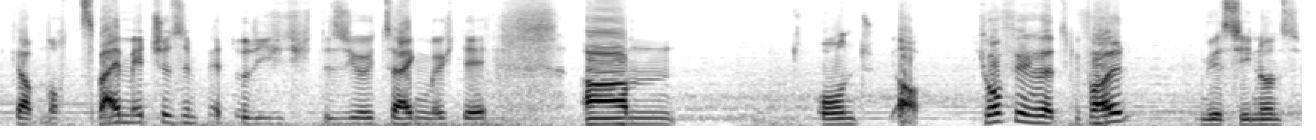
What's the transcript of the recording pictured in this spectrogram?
ich glaube, noch zwei Matches im Petto, die ich, das ich euch zeigen möchte. Ähm, und ja, ich hoffe, euch hat es gefallen. Wir sehen uns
